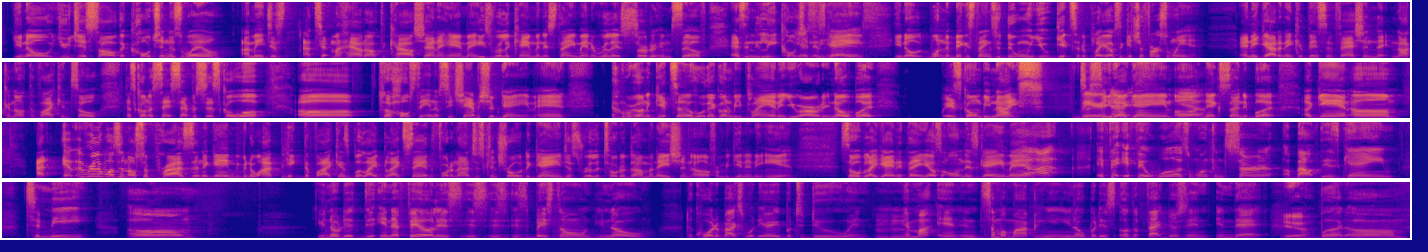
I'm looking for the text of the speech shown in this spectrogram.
you know, you just saw the coaching as well. I mean, just I tip my hat off to Kyle Shanahan, man. He's really came in this thing, man, and really asserted himself as an elite coach Yes, in this game. has. You know, one of the biggest things to do when you get to the playoffs is get your first win. And he got it in convincing fashion, knocking off the Vikings. So that's going to set San Francisco up uh, to host the NFC Championship game. And we're going to get to who they're going to be playing, and you already know, but it's going to be nice to Very see that game uh, Yeah. next Sunday. But again, um, I, it, it really wasn't no surprises in the game, even though I picked the Vikings. But like Black said, the 49ers just controlled the game, just really total domination uh, from beginning to end. So, Blake, got anything else on this game, man? Yeah, I, if it, if it was one concern about this game to me, um, you know, the, the NFL is, is is is based on you know the quarterbacks what they're able to do and Mm-hmm. and my and, and some of my opinion, you know, but there's other factors in in that. Yeah. But um.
